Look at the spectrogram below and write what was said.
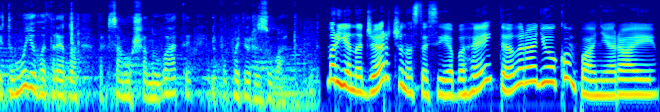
І тому його треба так само шанувати і популяризувати. Мар'яна Джерч, Анастасія Бегей, телерадіокомпанія Раї.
